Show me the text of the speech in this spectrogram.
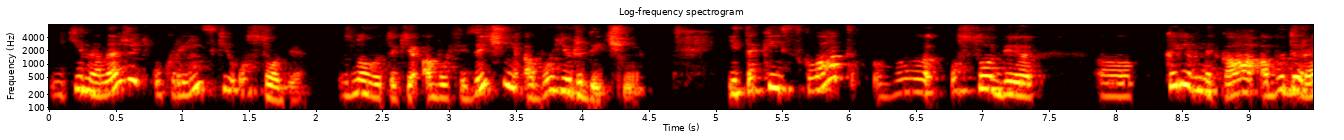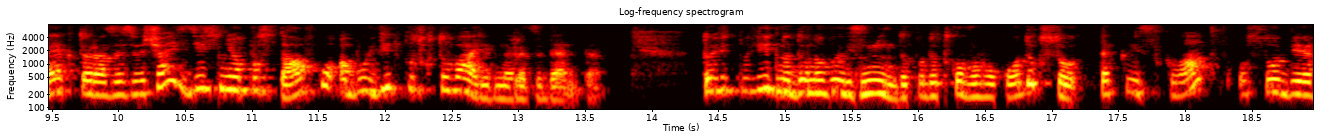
який належить українській особі, знову таки або фізичній, або юридичній. І такий склад в особі е, керівника або директора зазвичай здійснює поставку або відпуск товарів на резидента. То відповідно до нових змін до податкового кодексу такий склад в особі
